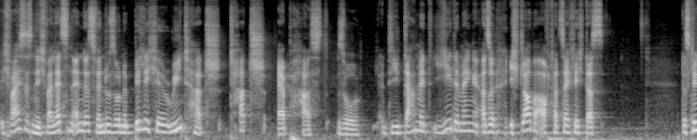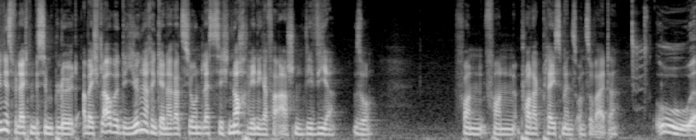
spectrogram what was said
Ich weiß es nicht, weil letzten Endes, wenn du so eine billige Retouch-Touch-App hast, so die damit jede Menge, also ich glaube auch tatsächlich, dass, das klingt jetzt vielleicht ein bisschen blöd, aber ich glaube, die jüngere Generation lässt sich noch weniger verarschen wie wir, so. Von, von Product Placements und so weiter. Uh,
